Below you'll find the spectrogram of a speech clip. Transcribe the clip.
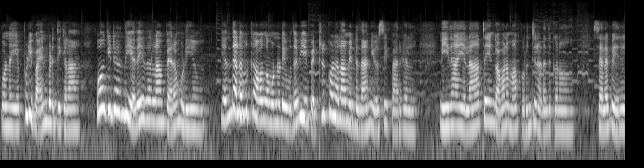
உன்னை எப்படி பயன்படுத்திக்கலாம்? உன்கிட்ட இருந்து எதை எதெல்லாம் பெற முடியும்? எந்த அளவுக்கு அவங்க உன்னுடைய உதவியை பெற்றுக்கொள்ளலாம் என்று தான் யோசிப்பார்கள். நீ தான் எல்லாத்தையும் கவனமாக புரிஞ்சு நடந்துக்கணும். சில பேர்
